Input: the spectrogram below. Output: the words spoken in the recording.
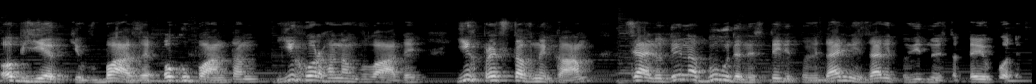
об'єктів, бази окупантам, їх органам влади, їх представникам, ця людина буде нести відповідальність за відповідною статтею кодексу.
